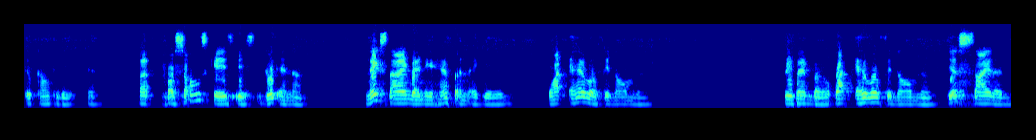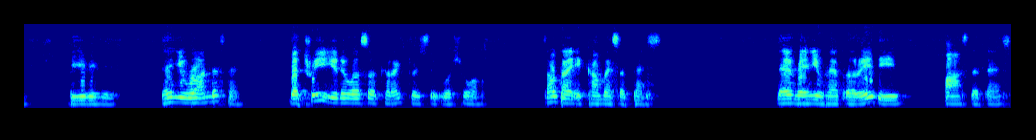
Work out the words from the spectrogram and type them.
to cultivate. Yeah. But for Song's case, it's good enough. Next time when it happen again, whatever phenomenon, remember, whatever phenomenon, just silent, be with it. Then you will understand. The three universal characteristics will show up. Sometimes it comes as a test. Then when you have already passed the test,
